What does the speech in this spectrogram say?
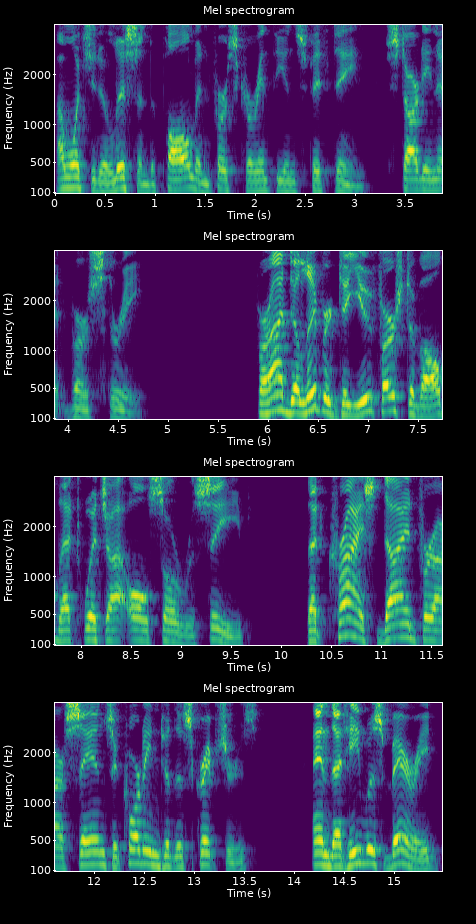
I want you to listen to Paul in 1 Corinthians 15, starting at verse 3. For I delivered to you, first of all, that which I also received, that Christ died for our sins according to the Scriptures, and that he was buried,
